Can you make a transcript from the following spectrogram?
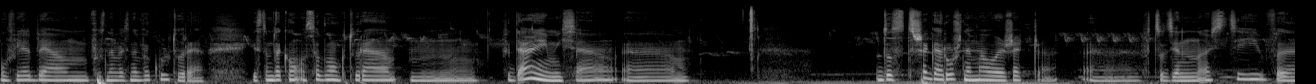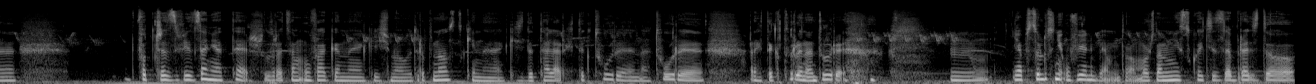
uwielbiam poznawać nowe kultury. Jestem taką osobą, która mm, wydaje mi się dostrzega różne małe rzeczy e, w codzienności, w, podczas zwiedzania też zwracam uwagę na jakieś małe drobnostki, na jakieś detale architektury, natury, architektury, natury. Mm, ja absolutnie uwielbiam to. Można mnie, słuchajcie, zebrać do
